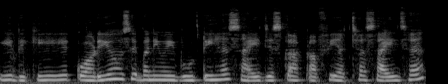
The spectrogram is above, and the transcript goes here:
ये देखिए, ये कौड़ियों से बनी हुई बूटी है, साइज़ इसका काफ़ी अच्छा साइज़ है।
